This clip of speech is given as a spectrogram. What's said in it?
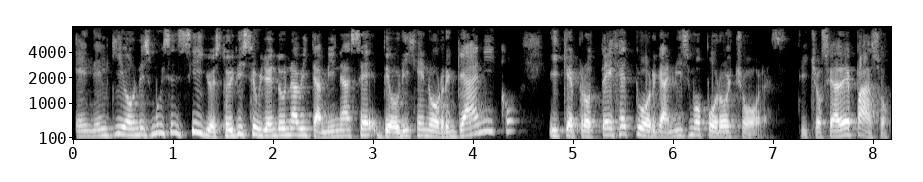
en el guion es muy sencillo. Estoy distribuyendo una vitamina C de origen orgánico y que protege tu organismo por ocho horas. Dicho sea de paso,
